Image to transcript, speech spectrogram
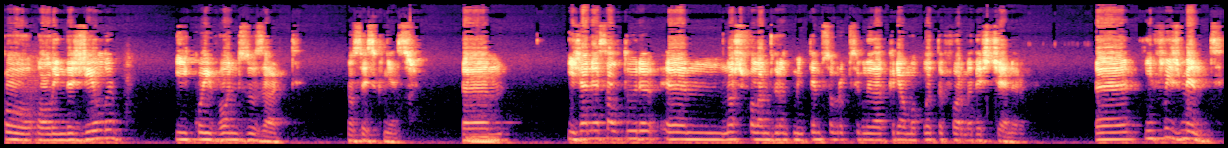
com a Olinda Gila e com a Ivone Zuzarte. Não sei se conheces. Um, e já nessa altura um, nós falámos durante muito tempo sobre a possibilidade de criar uma plataforma deste género. Uh, infelizmente,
